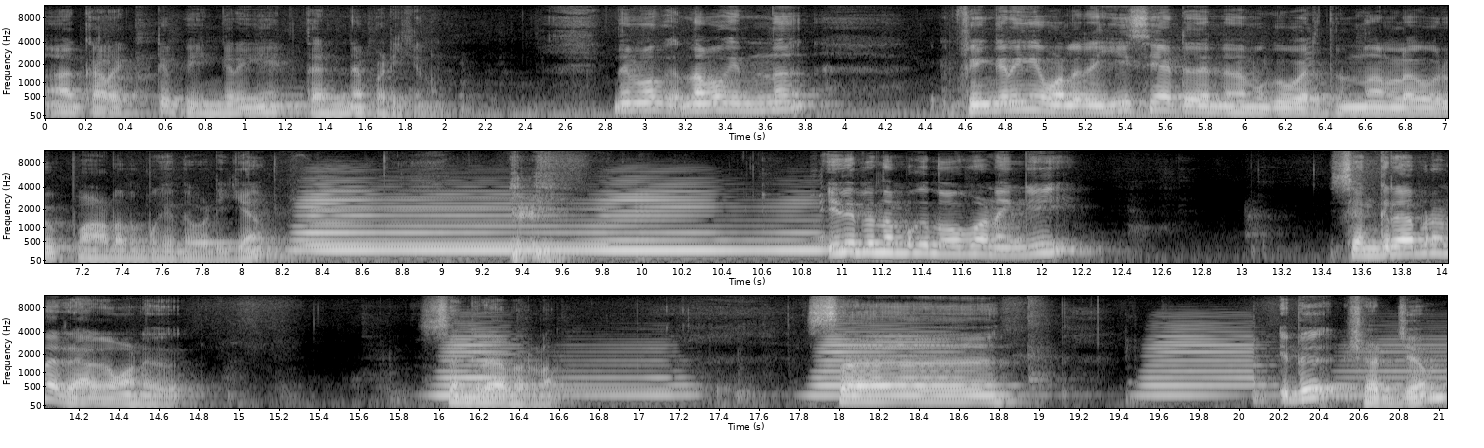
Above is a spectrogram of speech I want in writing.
ആ കറക്റ്റ് ഫിംഗറിങ് തന്നെ പഠിക്കണം. നമുക്ക് നമുക്ക് ഇന്ന് ഫിംഗറിങ് വളരെ ഈസി ആയിട്ട് തന്നെ നമുക്ക് വരുത്തുന്നുള്ള ഒരു പാഠം നമുക്ക് ഇന്ന് പഠിക്കാം. ഇതിപ്പോൾ നമുക്ക് നോക്കുകയാണെങ്കിൽ ശങ്കരാഭരണ രാഗമാണിത്. ശങ്കരാഭരണം. സ ഇത് ഷഡ്ജം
